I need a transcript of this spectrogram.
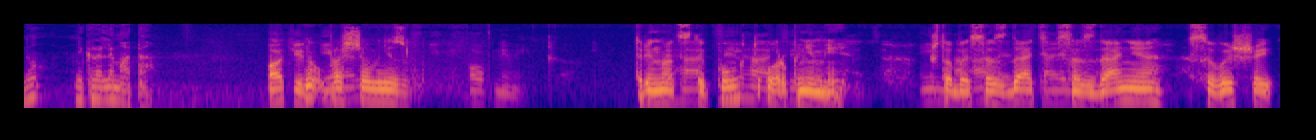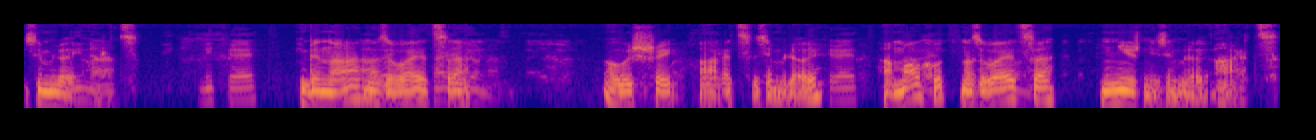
Ну. Ну, прочтем внизу. Тринадцатый пункт Орпнеми, чтобы создать создание с высшей землей Арц. Бина называется высшей Арец землей, а Малхут называется нижней землей Арец.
